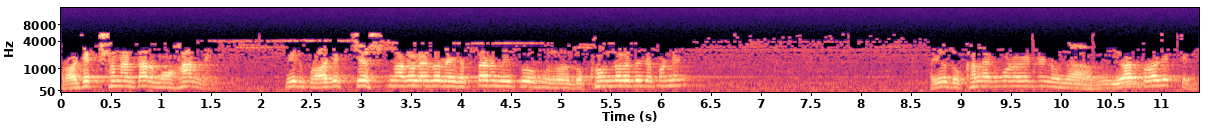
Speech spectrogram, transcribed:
ప్రాజెక్షన్ అంటారు మోహాన్ని. మీరు ప్రాజెక్ట్ చేస్తున్నారో లేదో నేను చెప్తాను మీకు దుఃఖం ఉందో లేదో చెప్పండి. అయ్యో దుఃఖం లేకపోవడం ఏంటండి? యు ఆర్ ప్రాజెక్టింగ్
